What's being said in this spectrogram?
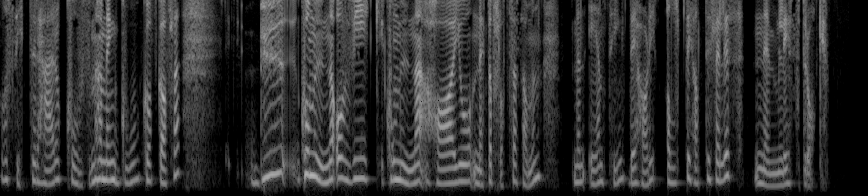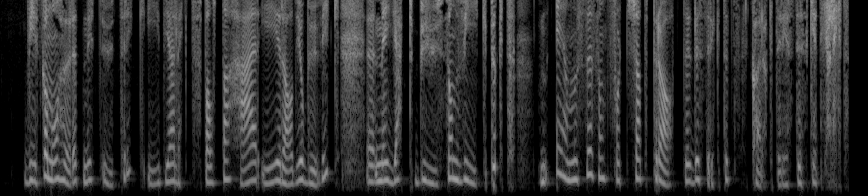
og sitter her og koser meg med en god kopp kaffe. Bu kommune og Vik kommune har jo nettopp slått seg sammen, men én ting det har de alltid hatt til felles, nemlig språket. Vi skal nå høre et nytt uttrykk i dialektspalta her i Radio Buvik, eh, med Gjert Buson Vikbukt, den eneste som fortsatt prater distriktets karakteristiske dialekt.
